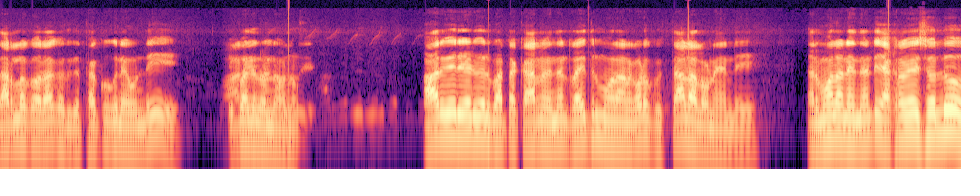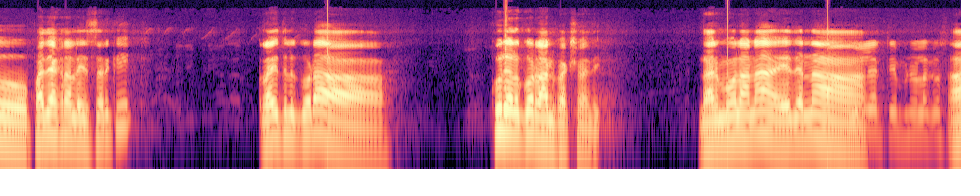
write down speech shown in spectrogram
ధరలు కూడా కొద్దిగా తక్కువగానే ఉండి ఇబ్బందులు ఉన్నాను ఆరు వేలు ఏడు వేలు పట్ట కారణం ఏంటంటే రైతుల మూలాన కూడా ఒక తేడాలు ఉన్నాయండి. దాని మూలాన ఏంటంటే ఎకరం వేసే వాళ్ళు పది ఎకరాలు వేసేసరికి రైతులకు కూడా కూలీలకు కూడా రాని పక్షం అది. దాని మూలాన ఏదైనా ఆ,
